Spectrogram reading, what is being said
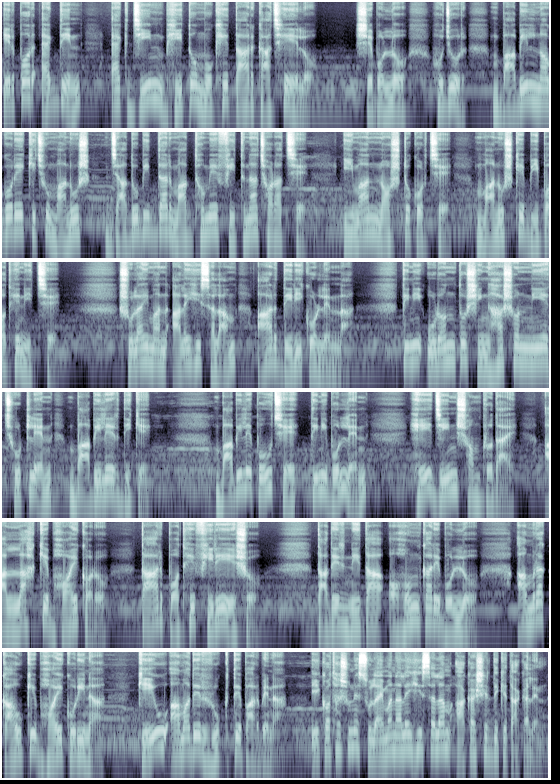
এরপর একদিন এক জিন ভীত মুখে তার কাছে এলো সে বলল, হুজুর, বাবিল নগরে কিছু মানুষ জাদুবিদ্যার মাধ্যমে ফিতনা ছড়াচ্ছে ইমান নষ্ট করছে, মানুষকে বিপথে নিচ্ছে। সুলাইমান সালাম আর দেরি করলেন না। তিনি উড়ন্ত সিংহাসন নিয়ে ছুটলেন বাবিলের দিকে। বাবিলে পৌঁছে তিনি বললেন, হে জিন সম্প্রদায়, আল্লাহকে ভয় করো, তার পথে ফিরে এসো। তাদের নেতা অহংকারে বলল, আমরা কাউকে ভয় করি না, কেউ আমাদের রুখতে পারবে না। এ কথা শুনে সুলাইমান আলাইহিসাল্লাম আকাশের দিকে তাকালেন।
